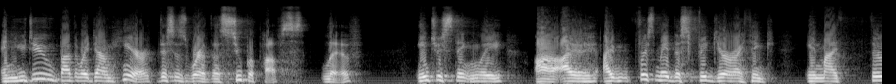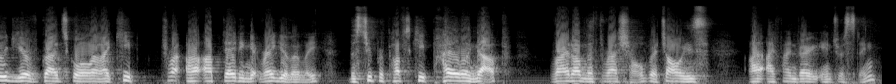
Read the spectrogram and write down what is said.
And you do, by the way, down here, this is where the super puffs live. Interestingly, uh, I, I, first made this figure, I think, in my third year of grad school, and I keep uh, updating it regularly. The super puffs keep piling up right on the threshold, which always I find very interesting.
